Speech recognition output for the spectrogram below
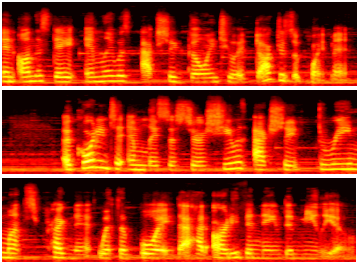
and on this day, Emily was actually going to a doctor's appointment. According to Emily's sister, she was actually three months pregnant with a boy that had already been named Emilio.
